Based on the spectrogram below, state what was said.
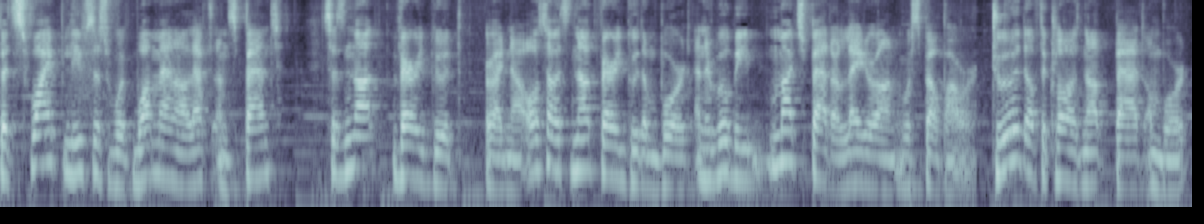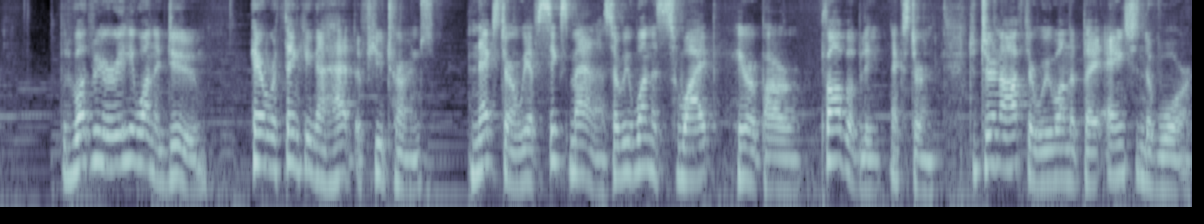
But Swipe leaves us with 1 mana left unspent, so it's not very good right now. Also it's not very good on board and it will be much better later on with spell power. Druid of the Claw is not bad on board. But what we really want to do, here we're thinking ahead a few turns. Next turn we have 6 mana, so we want to swipe hero power, probably next turn. The turn after we want to play Ancient of War,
